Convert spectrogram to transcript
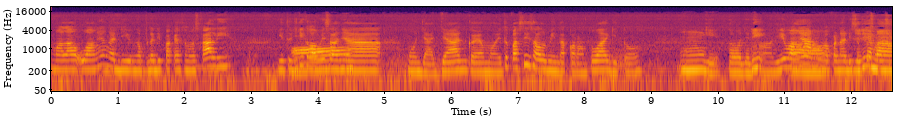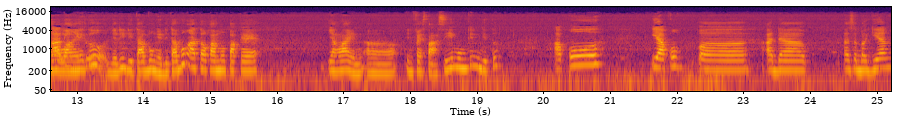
malah uangnya nggak di nggak pernah dipakai sama sekali gitu jadi kalau Oh. misalnya mau jajan kayak mau itu pasti selalu minta ke orang tua gitu Hmm, gitu. Jadi Eh, jadi uangnya eh, emang nggak pernah disentuh jadi sama emang sekali uangnya gitu. itu jadi ditabung ya? Ditabung atau kamu pakai yang lain eh, investasi mungkin gitu? aku ya aku eh, ada eh, sebagian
